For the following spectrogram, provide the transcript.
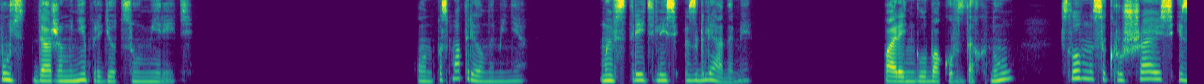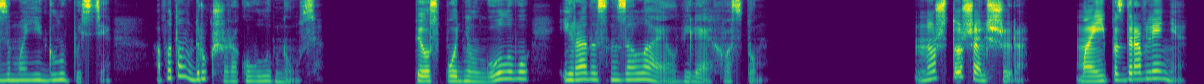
Пусть даже мне придется умереть. Он посмотрел на меня. Мы встретились взглядами. Парень глубоко вздохнул, словно сокрушаясь из-за моей глупости, а потом вдруг широко улыбнулся. Пес поднял голову и радостно залаял, виляя хвостом. Ну что ж, Альшира, мои поздравления.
